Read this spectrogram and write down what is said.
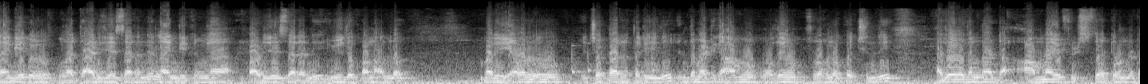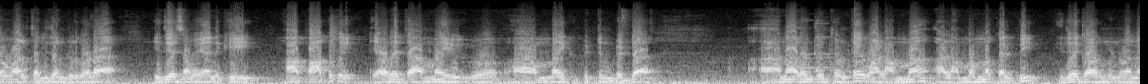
లైంగికంగా దాడి చేశారని లైంగికంగా పాడు చేశారని వివిధ కోణాల్లో మరి ఎవరు చెప్పారో తెలియదు. ఇంత మట్టికి ఆమె ఉదయం సృహలోకి వచ్చింది. అదేవిధంగా అమ్మాయి ఫిట్స్ తోటి ఉండటం వాళ్ళ తల్లిదండ్రులు కూడా ఇదే సమయానికి ఆ పాపకి ఎవరైతే ఆ అమ్మాయి ఆ అమ్మాయికి పెట్టిన బిడ్డ అనారోగ్యంతో ఉంటే వాళ్ళ అమ్మ వాళ్ళ అమ్మమ్మ కలిపి ఇదే గవర్నమెంట్ మన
